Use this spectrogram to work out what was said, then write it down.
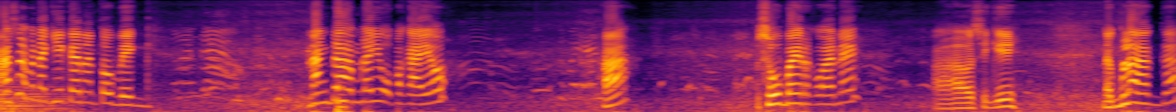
Asa man nagikan ng tubig? Nang dam, layo pa kayo? Ha? Subay ra ko ane? Ah, sige. Nag-vlog ka?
